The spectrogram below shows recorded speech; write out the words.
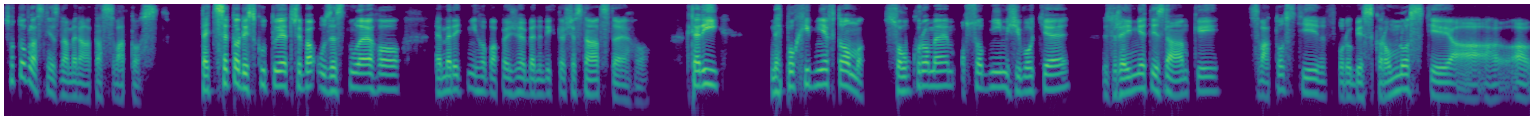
co to vlastně znamená ta svatost. Teď se to diskutuje třeba u zesnulého emeritního papeže Benedikta XVI., který nepochybně v tom soukromém osobním životě zřejmě ty známky svatosti v podobě skromnosti a, a, a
